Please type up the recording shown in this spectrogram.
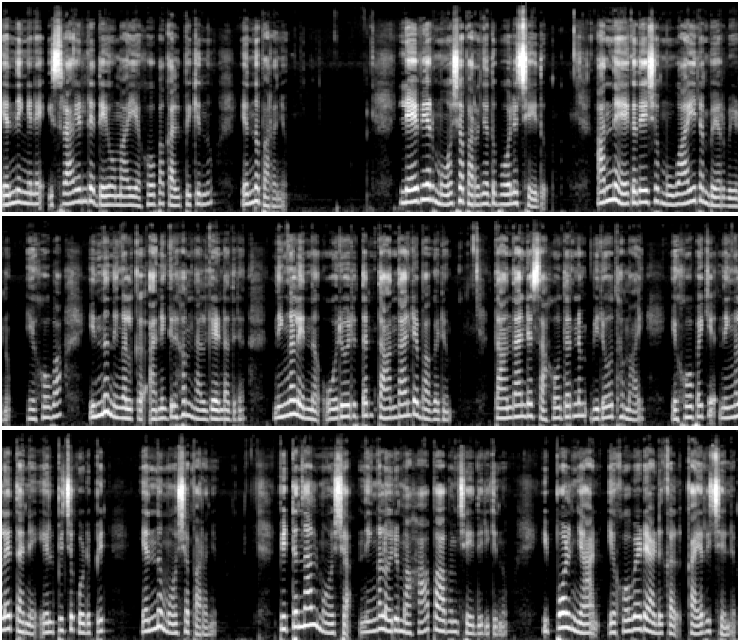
എന്നിങ്ങനെ ഇസ്രായേലിന്റെ ദൈവമായ യഹോബ കൽപ്പിക്കുന്നു എന്ന് പറഞ്ഞു. ലേവിയർ മോശ പറഞ്ഞതുപോലെ ചെയ്തു. അന്ന് ഏകദേശം മൂവായിരം പേർ വീണു. യഹോവ ഇന്ന് നിങ്ങൾക്ക് അനുഗ്രഹം നൽകേണ്ടതിന് നിങ്ങൾ ഇന്ന് ഓരോരുത്തൻ താൻ താന്റെ മകനും താൻ താന്റെ സഹോദരനും വിരോധമായി യഹോബയ്ക്ക് നിങ്ങളെ തന്നെ ഏൽപ്പിച്ചു കൊടുപ്പിൻ എന്ന് മോശ പറഞ്ഞു. പിറ്റന്നാൾ മോശ നിങ്ങൾ ഒരു മഹാപാപം ചെയ്തിരിക്കുന്നു. ഇപ്പോൾ ഞാൻ യഹോവയുടെ അടുക്കൽ കയറി ചെല്ലും.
